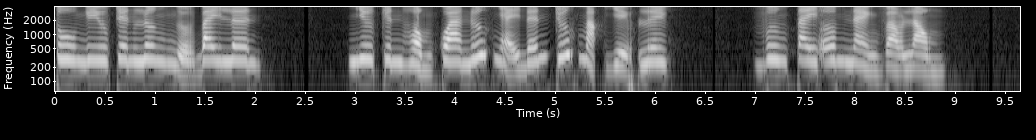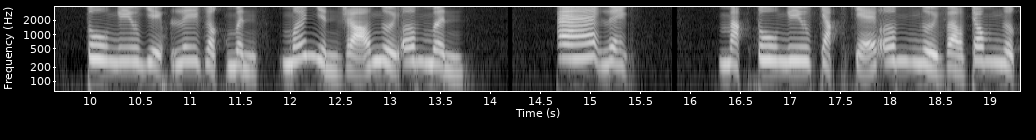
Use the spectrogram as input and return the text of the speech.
tu nghiêu trên lưng ngựa bay lên. Như kinh hồng qua nước nhảy đến trước mặt Diệp Ly. Vương tay ôm nàng vào lòng. Tu nghiêu Diệp Ly giật mình, mới nhìn rõ người ôm mình. A liệt! Mặt tu nghiêu chặt chẽ ôm người vào trong ngực,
